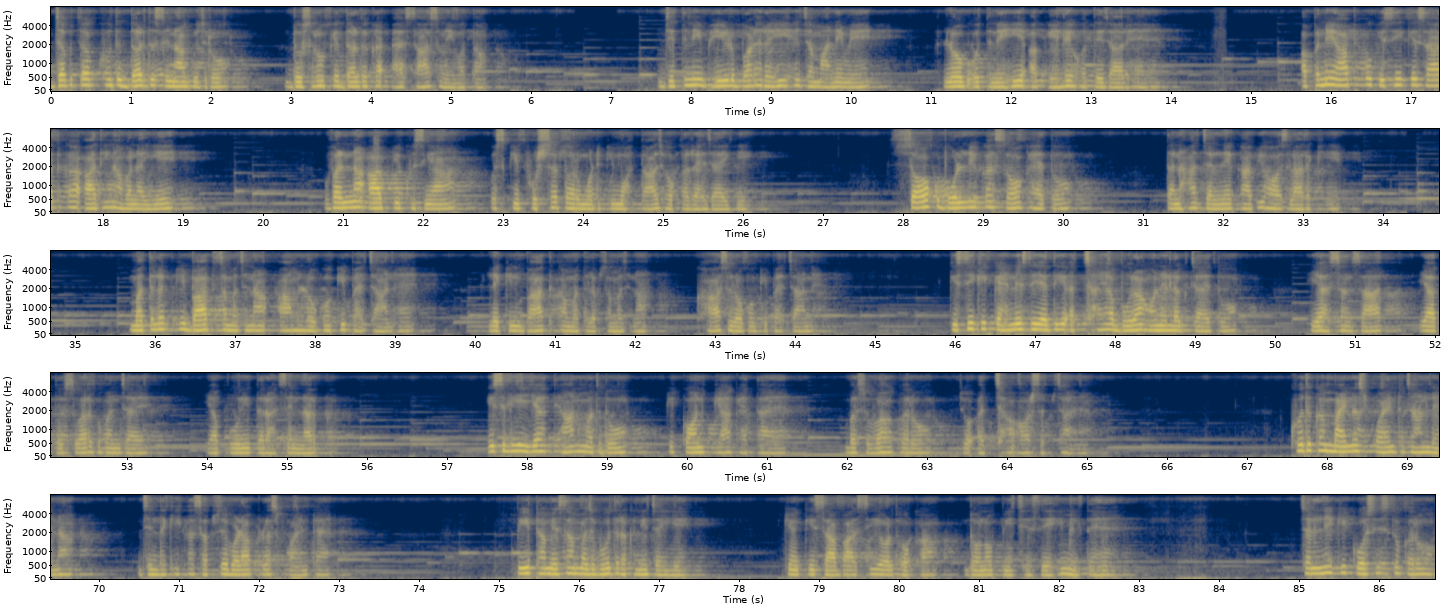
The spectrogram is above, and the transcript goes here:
जब तक खुद दर्द से ना गुजरो, दूसरों के दर्द का एहसास नहीं होता। जितनी भीड़ बढ़ रही है ज़माने में, लोग उतने ही अकेले होते जा रहे हैं। अपने आप को किसी के साथ का आदि ना बनाइए, वरना आपकी खुशियाँ उसकी फुर्सत और मुड की मोहताज होकर रह जाएगी। शौक बोलने का शौक है तो तनहा चलने का भी हौसला रखिए। मतलब की बात समझना आम लोगों की पहचान है, लेकिन बात का मतलब समझना खास लोगों की पहचान है। किसी के कहने से यदि अच्छा या बुरा होने लग जाए तो यह संसार या तो स्वर्ग बन जाए या पूरी तरह से नर्क इसलिए यह ध्यान मत दो कि कौन क्या कहता है। बस वह करो जो अच्छा और सच्चा है। खुद का माइनस पॉइंट जान लेना ज़िंदगी का सबसे बड़ा प्लस पॉइंट है। पीठ हमेशा मज़बूत रखनी चाहिए, क्योंकि शाबाशी और धोखा दोनों पीछे से ही मिलते हैं। चलने की कोशिश तो करो।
